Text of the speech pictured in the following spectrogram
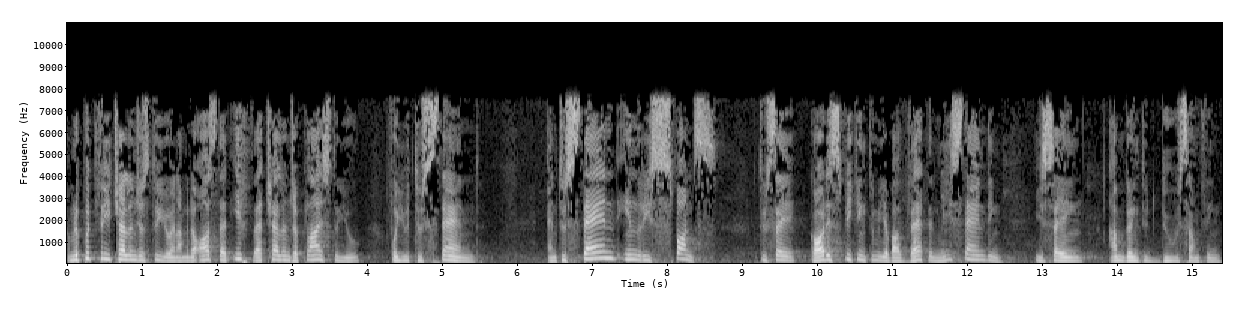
I'm going to put three challenges to you and I'm going to ask that if that challenge applies to you, for you to stand. And to stand in response to say, God is speaking to me about that and me standing is saying, I'm going to do something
